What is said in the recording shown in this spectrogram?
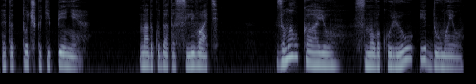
Это точка кипения. Надо куда-то сливать. Замолкаю, снова курю и думаю.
